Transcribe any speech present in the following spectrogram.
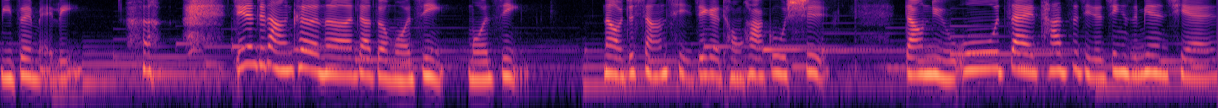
你最美丽。今天这堂课呢，叫做魔镜，魔镜。那我就想起这个童话故事，当女巫在她自己的镜子面前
